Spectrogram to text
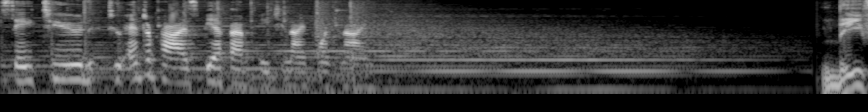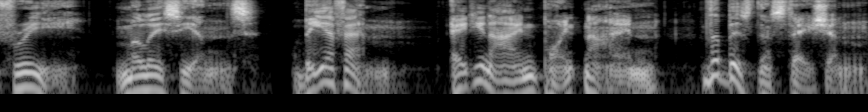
Stay tuned to Enterprise BFM 89.9. Be free, Malaysians. BFM 89.9, the business station.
